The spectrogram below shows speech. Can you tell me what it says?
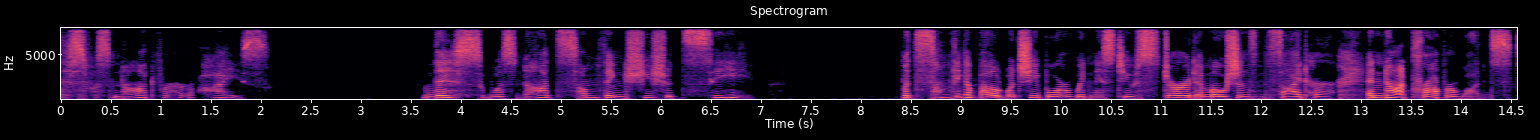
This was not for her eyes. This was not something she should see. But something about what she bore witness to stirred emotions inside her, and not proper ones.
